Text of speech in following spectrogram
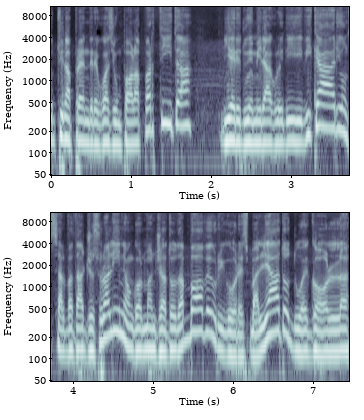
continua a prendere quasi un po' la partita. Ieri due miracoli di Vicario, un salvataggio sulla linea, un gol mangiato da Bove, un rigore sbagliato, due gol.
